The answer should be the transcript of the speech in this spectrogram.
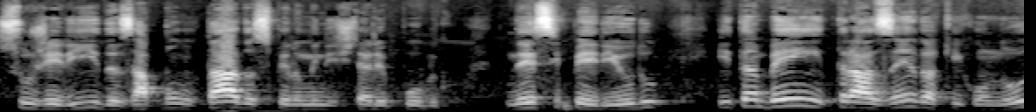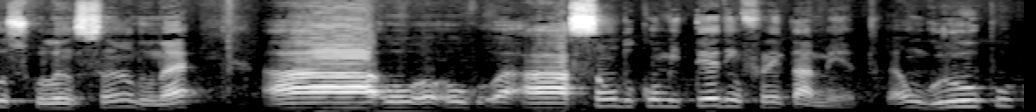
sugeridas, apontadas pelo Ministério Público nesse período, e também trazendo aqui conosco, lançando né, a, a ação do Comitê de Enfrentamento. É um grupo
